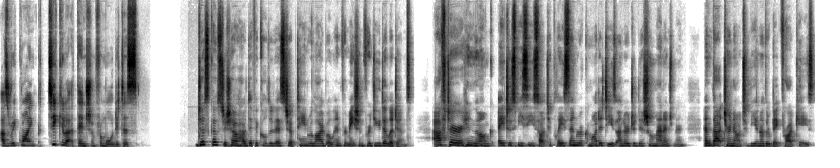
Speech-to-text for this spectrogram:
as requiring particular attention from auditors. Just goes to show how difficult it is to obtain reliable information for due diligence. After Hin Leong, HSBC sought to place Zenrock Commodities under judicial management, and that turned out to be another big fraud case.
